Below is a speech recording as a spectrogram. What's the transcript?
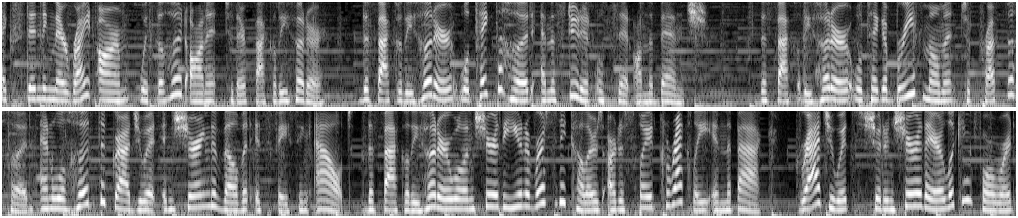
extending their right arm with the hood on it to their faculty hooder. The faculty hooder will take the hood and the student will sit on the bench. The faculty hooder will take a brief moment to prep the hood and will hood the graduate, ensuring the velvet is facing out. The faculty hooder will ensure the university colors are displayed correctly in the back. Graduates should ensure they are looking forward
